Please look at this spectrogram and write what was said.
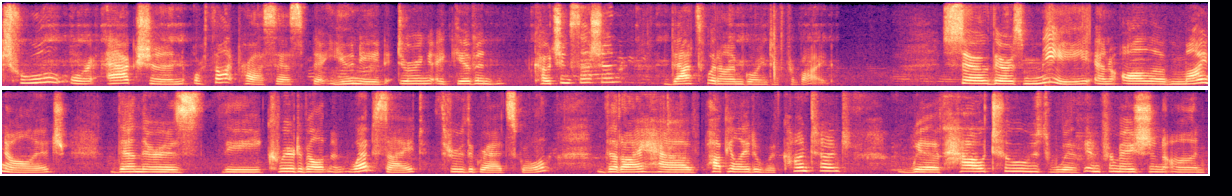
tool or action or thought process that you need during a given coaching session, that's what I'm going to provide. So there's me and all of my knowledge. Then there is the career development website through the grad school that I have populated with content, with how-tos, with information on,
